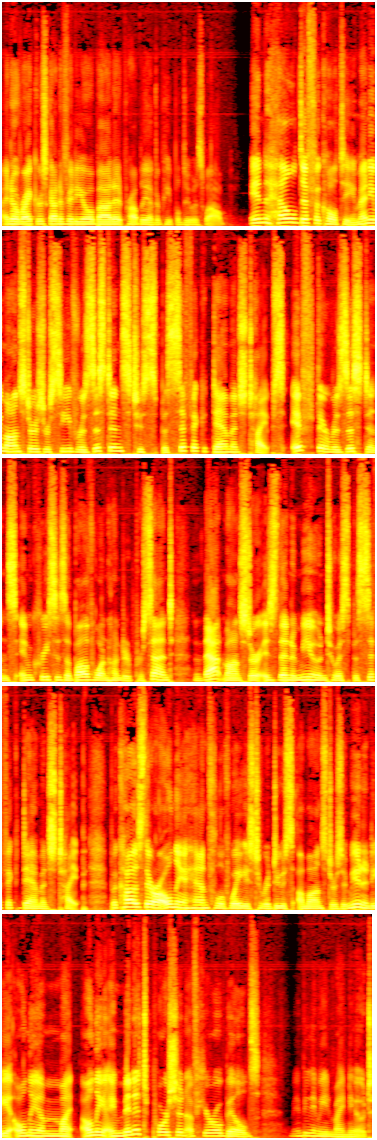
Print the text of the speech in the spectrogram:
I know Rhykker's got a video about it, probably other people do as well. In Hell difficulty, many monsters receive resistance to specific damage types. If their resistance increases above 100%, that monster is then immune to a specific damage type. Because there are only a handful of ways to reduce a monster's immunity, only a, mi- only a minute portion of hero builds maybe they mean minute,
